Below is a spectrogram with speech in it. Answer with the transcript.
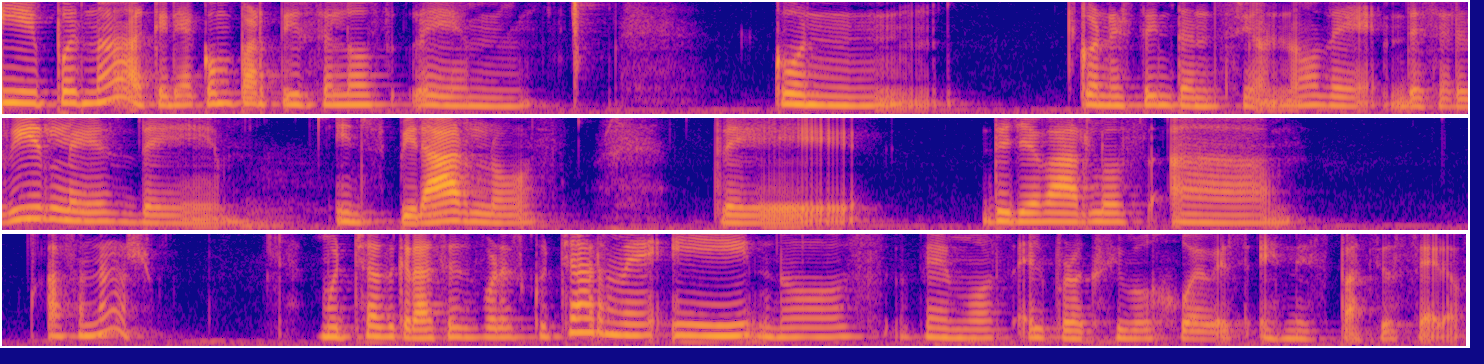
Y pues nada, quería compartírselos em, con, con, esta intención, ¿no? De, servirles, de inspirarlos, de, de llevarlos a, a sanar. Muchas gracias por escucharme y nos vemos el próximo jueves en Espacio Cero.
